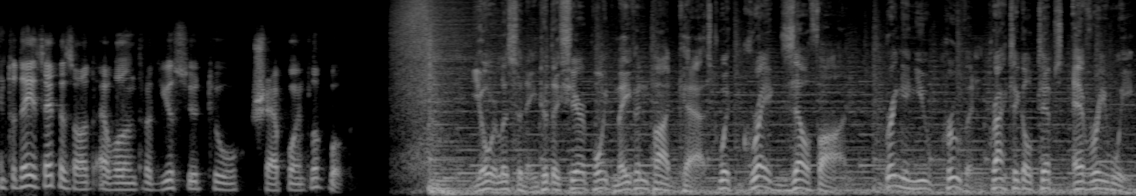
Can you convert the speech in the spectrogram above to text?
In today's episode, I will introduce you to SharePoint Lookbook. You're listening to the SharePoint Maven podcast with Greg Zelfond, bringing you proven practical tips every week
